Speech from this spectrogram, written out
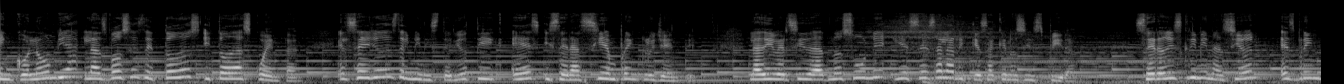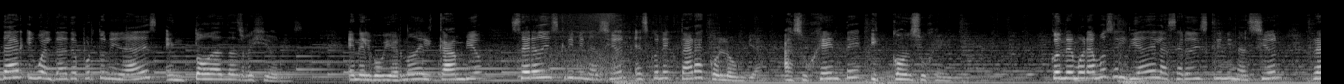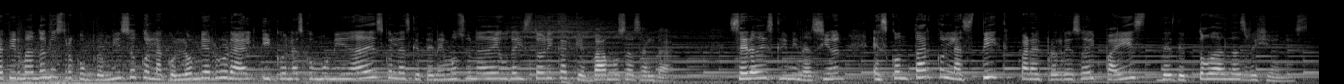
En Colombia, las voces de todos y todas cuentan. El sello desde el Ministerio TIC es y será siempre incluyente. La diversidad nos une y es esa la riqueza que nos inspira. Cero discriminación es brindar igualdad de oportunidades en todas las regiones. En el gobierno del cambio, cero discriminación es conectar a Colombia, a su gente y con su gente. Conmemoramos el Día de la Cero Discriminación reafirmando nuestro compromiso con la Colombia rural y con las comunidades con las que tenemos una deuda histórica que vamos a saldar. Cero discriminación es contar con las TIC para el progreso del país desde todas las regiones.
